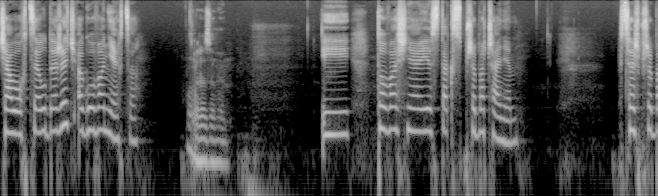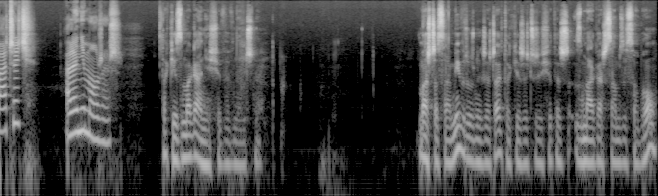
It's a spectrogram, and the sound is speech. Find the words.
Ciało chce uderzyć, a głowa nie chce. Rozumiem. I to właśnie jest tak z przebaczeniem. Chcesz przebaczyć, ale nie możesz. Takie zmaganie się wewnętrzne. Masz czasami w różnych rzeczach takie rzeczy, że się też zmagasz sam ze sobą.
